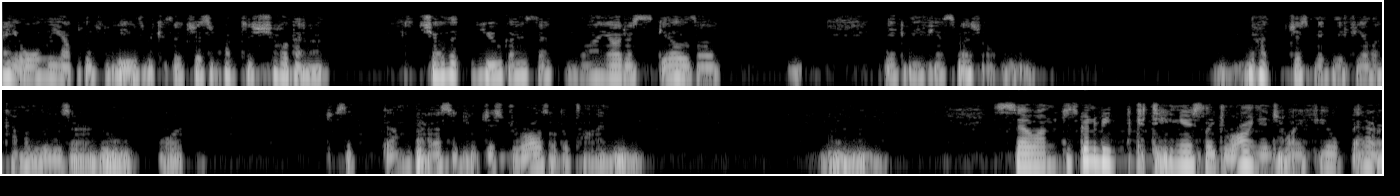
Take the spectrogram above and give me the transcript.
I only upload videos because I just want to show that show that you guys that my other skills are make me feel special. Not just make me feel like I'm a loser or just a dumb person who just draws all the time. So I'm just going to be continuously drawing until I feel better.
